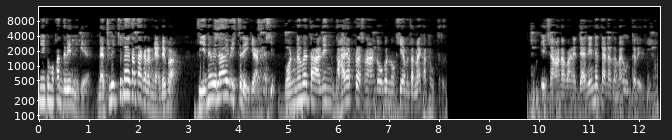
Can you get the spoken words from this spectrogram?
මේක මොකද්ද වෙන්නේ කියලා. නැති වෙච්ච වෙලාවේ කතා කරන්න යන්න එපා. තියෙන වෙලාවේ විස්තරය කියන්නේ. බොන්නම තාලෙන් 10ක් ප්‍රශ්න අහන්න ඕක නොකියම තමයි කට උත්තර දෙන්නේ. ඒ ශානවනේ දැනෙන තැන තමයි උත්තරේ තියෙන්නේ.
